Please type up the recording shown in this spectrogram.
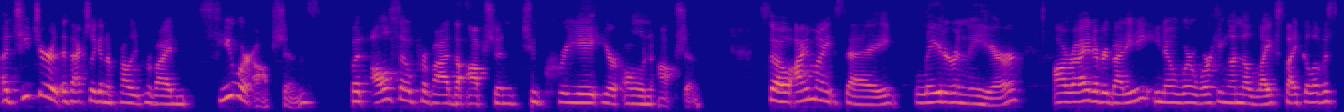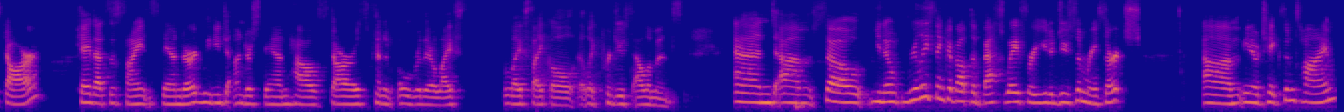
a teacher is actually going to probably provide fewer options but also provide the option to create your own option. So I might say later in the year, all right, everybody, you know, we're working on the life cycle of a star. Okay, that's a science standard. We need to understand how stars kind of over their life life cycle like produce elements. And um, so, you know, really think about the best way for you to do some research. Um, you know, take some time.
